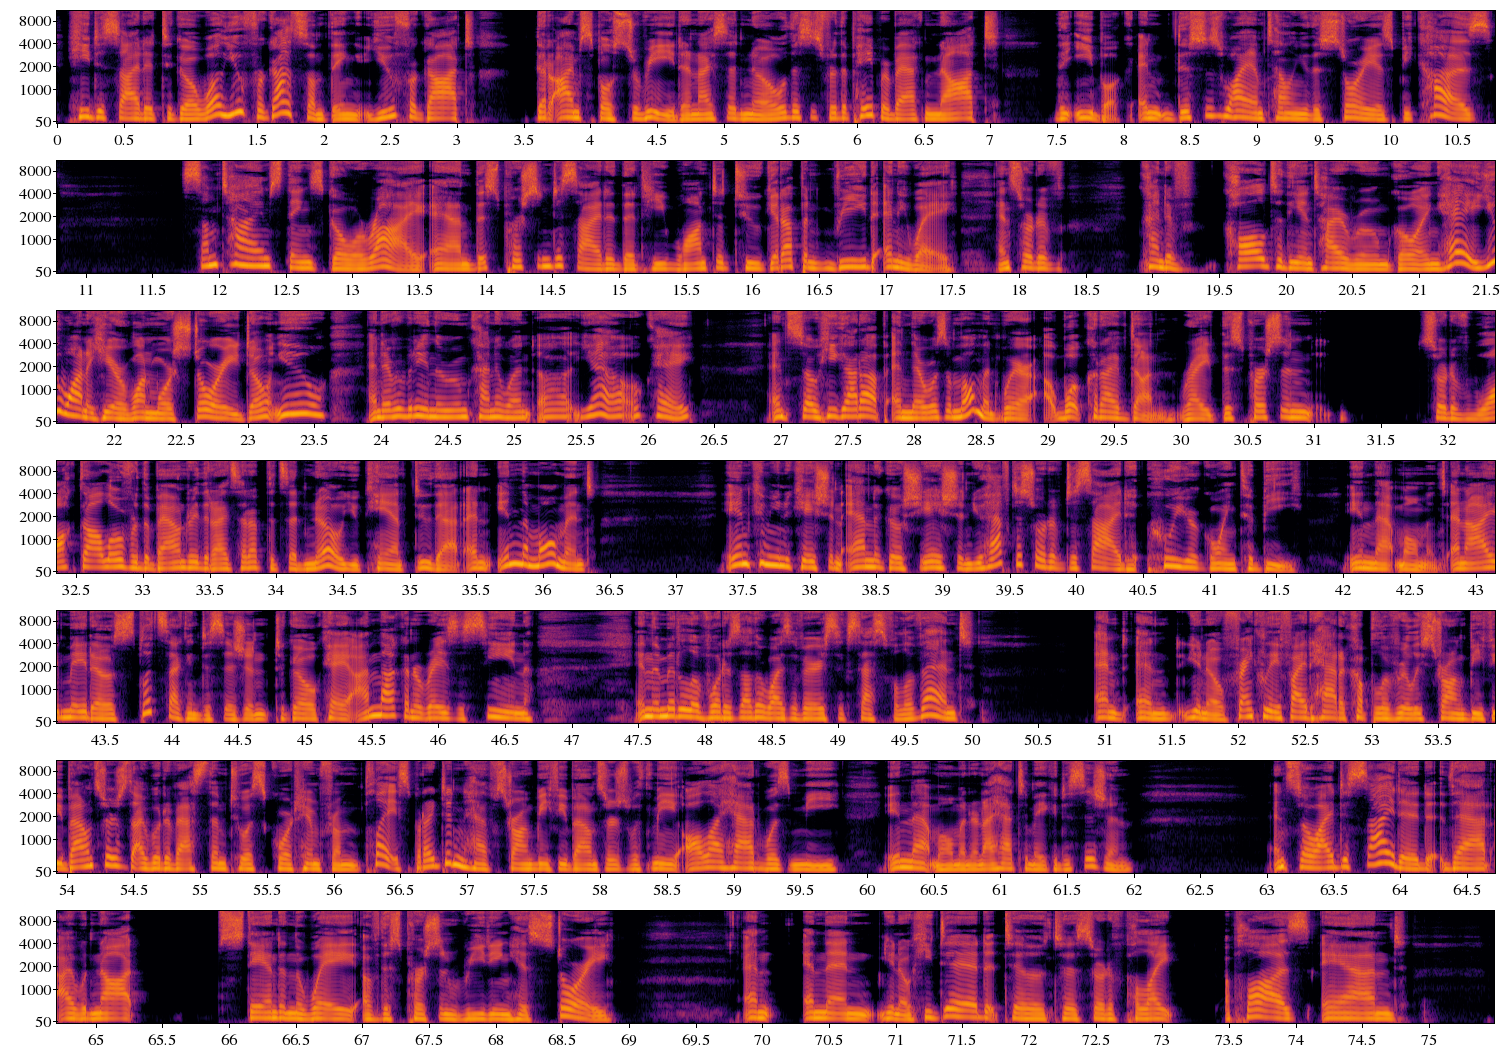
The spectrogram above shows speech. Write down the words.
He decided to go, Well, you forgot something. You forgot that I'm supposed to read. And I said, No, this is for the paperback, not the ebook. And this is why I'm telling you this story is because sometimes things go awry and this person decided that he wanted to get up and read anyway and sort of kind of called to the entire room going, Hey, you want to hear one more story, don't you? And everybody in the room kind of went, uh, yeah, okay. And so he got up and there was a moment where uh, what could I have done? Right. This person sort of walked all over the boundary that I'd set up that said, no, you can't do that. And in the moment, in communication and negotiation, you have to sort of decide who you're going to be in that moment. And I made a split second decision to go, okay, I'm not going to raise a scene in the middle of what is otherwise a very successful event. And, and, you know, frankly, if I'd had a couple of really strong beefy bouncers, I would have asked them to escort him from place, but I didn't have strong beefy bouncers with me. All I had was me in that moment and I had to make a decision. And so I decided that I would not stand in the way of this person reading his story. And, and then, you know, he did to, to sort of polite applause and,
